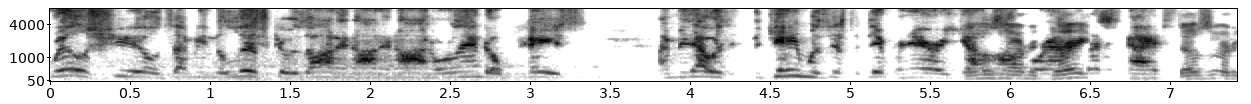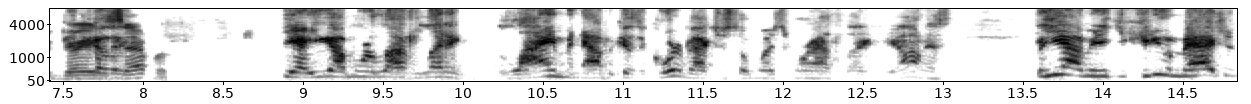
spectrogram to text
Will Shields. I mean, the list goes on and on and on. Orlando Pace. I mean, that was the game was just a different era. You got Those a lot are the more athletic greats. guys. Those are the greatest ever. Yeah, you got more athletic linemen now because the quarterbacks are so much more athletic, to be honest. But yeah, I mean, can you imagine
